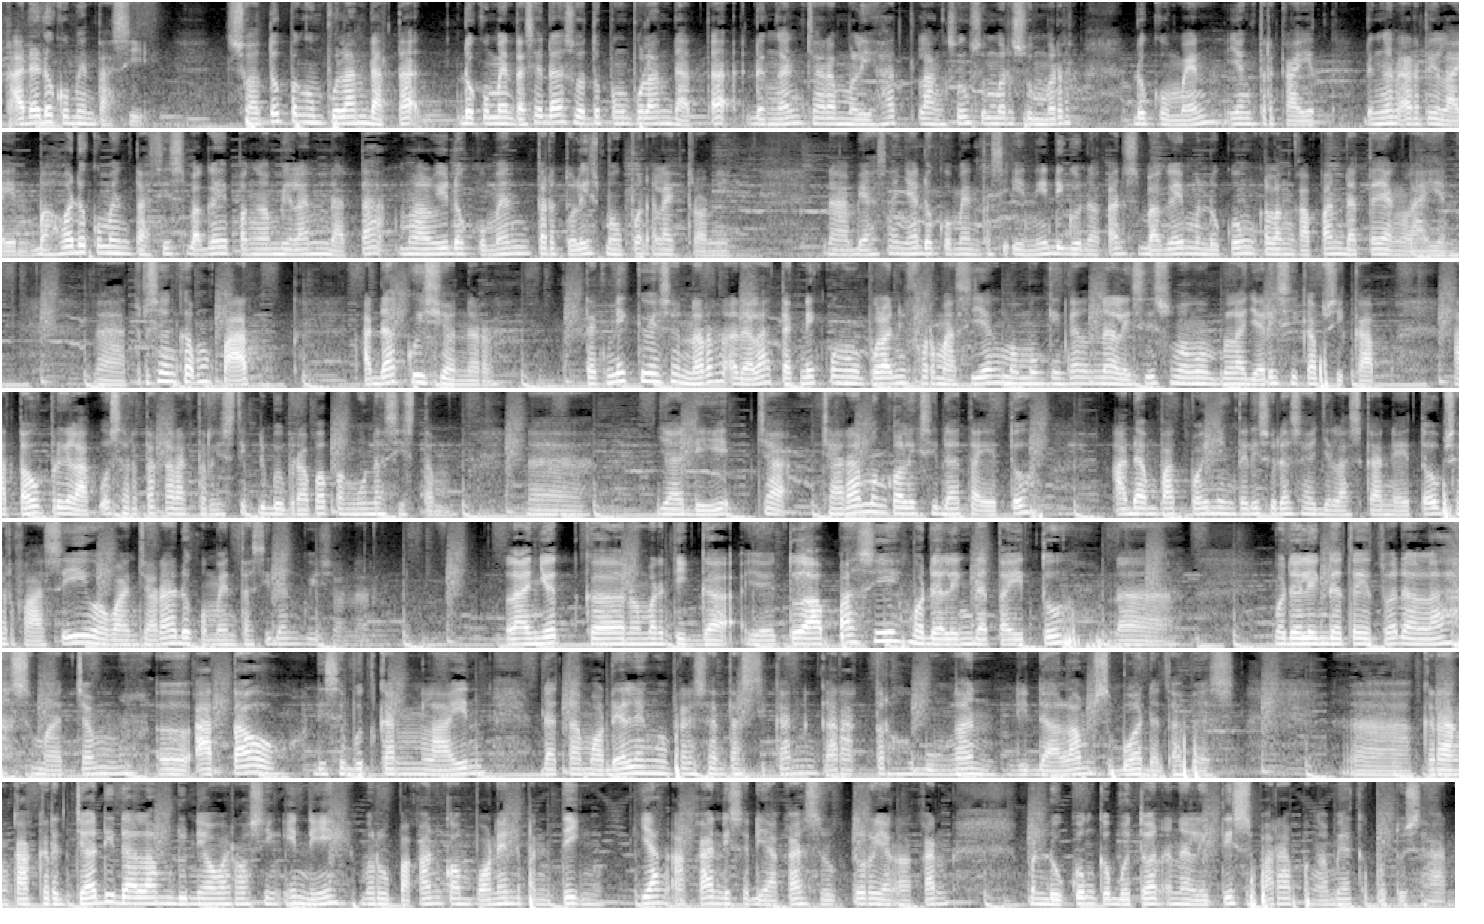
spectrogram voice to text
ada dokumentasi. Suatu pengumpulan data, dokumentasi adalah suatu pengumpulan data dengan cara melihat langsung sumber-sumber dokumen yang terkait. Dengan arti lain, bahwa dokumentasi sebagai pengambilan data melalui dokumen tertulis maupun elektronik. Nah, biasanya dokumentasi ini digunakan sebagai mendukung kelengkapan data yang lain. Nah, terus yang keempat, ada kuesioner. Teknik questionnaire adalah teknik pengumpulan informasi yang memungkinkan analisis mempelajari sikap-sikap atau perilaku serta karakteristik di beberapa pengguna sistem. Nah, jadi ca cara mengkoleksi data itu ada empat poin yang tadi sudah saya jelaskan yaitu observasi, wawancara, dokumentasi, dan kuesioner. Lanjut ke nomor tiga yaitu apa sih modeling data itu? Nah, Modeling data itu adalah semacam uh, atau disebutkan lain data model yang mempresentasikan karakter hubungan di dalam sebuah database. Nah, kerangka kerja di dalam dunia warehousing ini merupakan komponen penting yang akan disediakan struktur yang akan mendukung kebutuhan analitis para pengambil keputusan.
